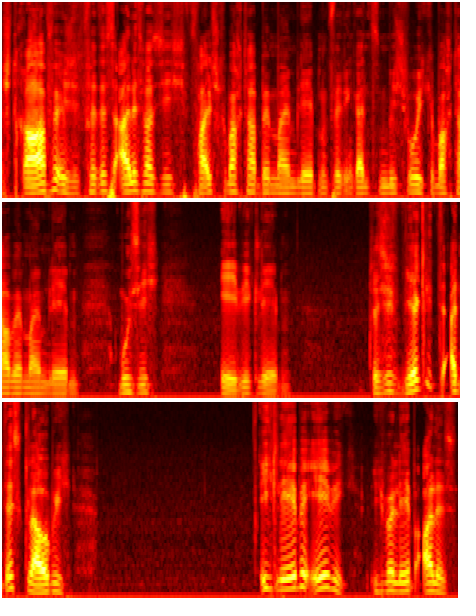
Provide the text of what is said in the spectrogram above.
Strafe ist für das alles, was ich falsch gemacht habe in meinem Leben, für den ganzen Misch, wo ich gemacht habe in meinem Leben, muss ich ewig leben. Das ist wirklich, an das glaube ich. Ich lebe ewig. Ich überlebe alles.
